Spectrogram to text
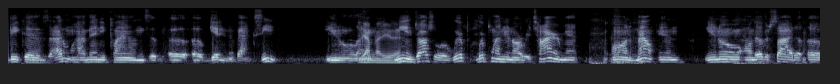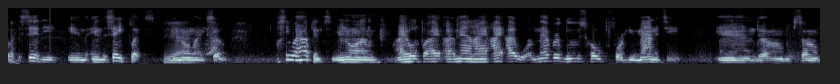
because yeah. I don't have any plans of uh, of getting a vaccine. You know, like yeah, me and Joshua, we're we're planning our retirement on a mountain, you know, on the other side of, of the city in in the safe place. Yeah. You know, like so we'll see what happens. You know, um, I hope I, I man, I, I, I will never lose hope for humanity, and um, so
